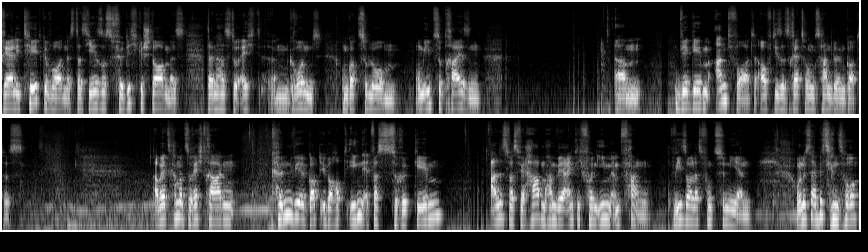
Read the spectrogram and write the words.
Realität geworden ist, dass Jesus für dich gestorben ist, dann hast du echt einen Grund, um Gott zu loben, um ihn zu preisen. Ähm, wir geben Antwort auf dieses Rettungshandeln Gottes. Aber jetzt kann man zu Recht fragen, können wir Gott überhaupt irgendetwas zurückgeben? Alles, was wir haben, haben wir eigentlich von ihm empfangen. Wie soll das funktionieren? Und es ist ein bisschen so,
